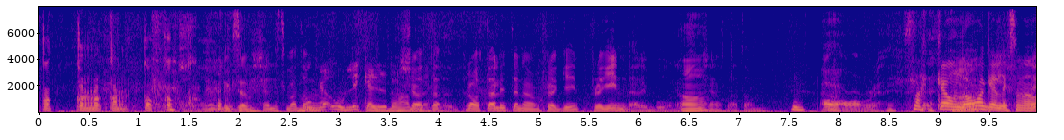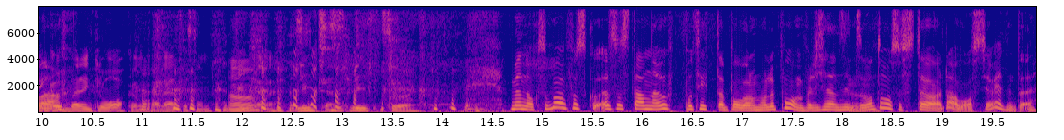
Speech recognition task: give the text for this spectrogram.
kock, kock, kock, kock, kock. liksom. Kändes som att de Många olika ljud de hade. tjöta, pratade lite när de flög in, flög in där i bonen. Ja. Det känns som att de... Snacka om dagen liksom det med är varandra. gubbar i en kloak ungefär, det lät det som. Ja, lite, lite så. Men också bara få alltså stanna upp och titta på vad de håller på med. För det känns inte som Mm. att de var så störda av oss. Jag vet inte.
